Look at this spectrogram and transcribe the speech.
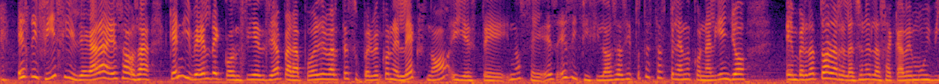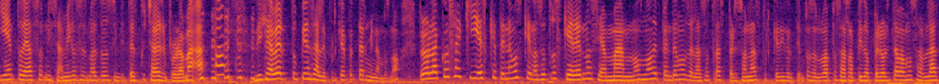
es difícil llegar a eso, o sea, qué nivel de conciencia para poder llevarte súper con el ex, ¿no? Y este, no sé, es, es difícil. O sea, si tú te estás peleando con alguien, yo en verdad todas las relaciones las acabé muy bien, todavía son mis amigos, es más, los invité a escuchar el programa. Dije, a ver, tú piénsale, ¿por qué terminamos, no? Pero la cosa aquí es que tenemos que nosotros querernos y amarnos, no dependemos de las otras personas, porque digo, el tiempo se nos va a pasar rápido, pero ahorita vamos a hablar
